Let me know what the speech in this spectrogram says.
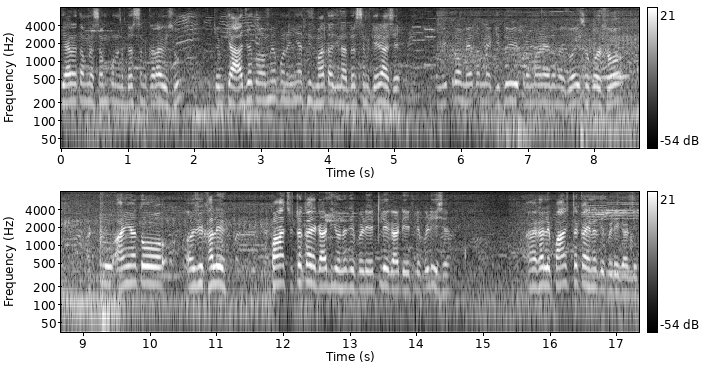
ત્યારે તમને સંપૂર્ણ દર્શન કરાવીશું. કેમ કે આજે તો અમે પણ અહીંયાથી જ માતાજીના દર્શન કર્યા છે. મિત્રો, મેં તમને કીધું એ પ્રમાણે તમે જોઈ શકો છો. આટલું અહીંયા તો હજી ખાલી પાંચ ટકાએ ગાડીઓ નથી પડી, એટલી ગાડી, એટલી પડી છે. અહીંયા ખાલી પાંચ ટકા નથી પડી ગાડી.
